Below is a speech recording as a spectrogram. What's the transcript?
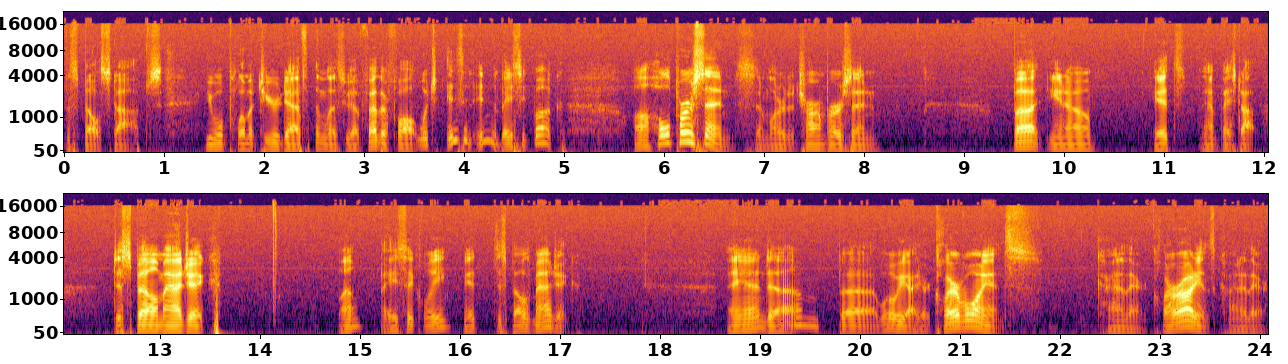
the spell stops you will plummet to your death unless you have Featherfall, which isn't in the basic book. A Hold person, similar to Charm Person. But, you know, it's, yeah, they stop. Dispel magic. Well, basically, it dispels magic. And, um, uh, what we got here? Clairvoyance. Kind of there. Clairaudience. Kind of there.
